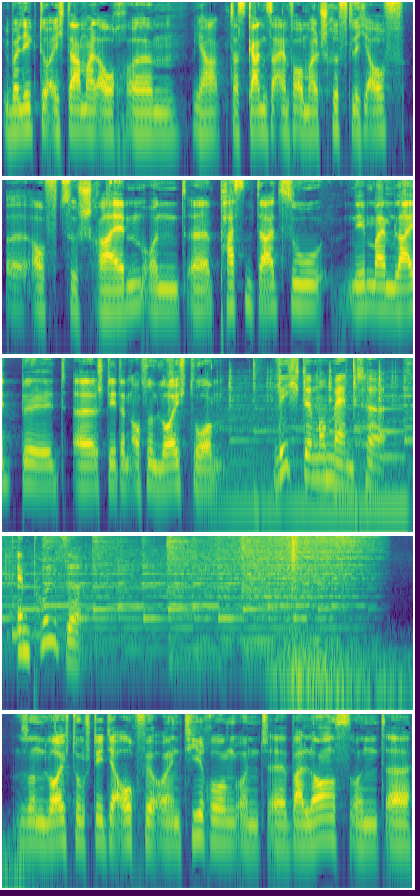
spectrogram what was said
überlegt ihr euch da mal auch, ähm, ja, das Ganze einfach auch mal schriftlich auf, äh, aufzuschreiben und äh, passend dazu, neben meinem Leitbild, äh, steht dann auch so ein Leuchtturm. Lichte Momente, Impulse. So ein Leuchtturm steht ja auch für Orientierung und äh, Balance und äh,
